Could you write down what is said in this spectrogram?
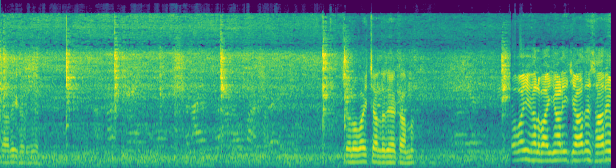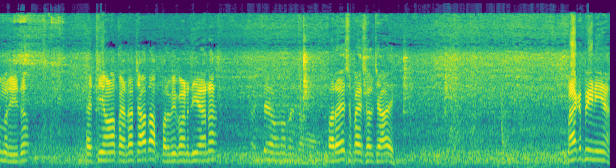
ਸਾਰੇ ਖੜੇ ਆ। ਚਲੋ ਬਾਈ, ਚੱਲ ਰਿਹਾ ਕੰਮ। ਉਹ ਬਾਈ ਹਲਵਾਈਆਂ ਵਾਲੀ ਚਾਹ ਦੇ ਸਾਰੇ ਮਰੀਦ ਇੱਥੇ ਆਉਣਾ ਪੈਂਦਾ ਚਾਹ ਤਾਂ ਉੱਪਰ ਵੀ ਬਣਦੀ ਆ ਨਾ। ਇੱਥੇ ਆਉਣਾ ਪੈਂਦਾ ਪਰ ਇਹ ਸਪੈਸ਼ਲ ਚਾਹ ਹੈ ਮੈਂ ਕਿ ਪੀਣੀ ਆ?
